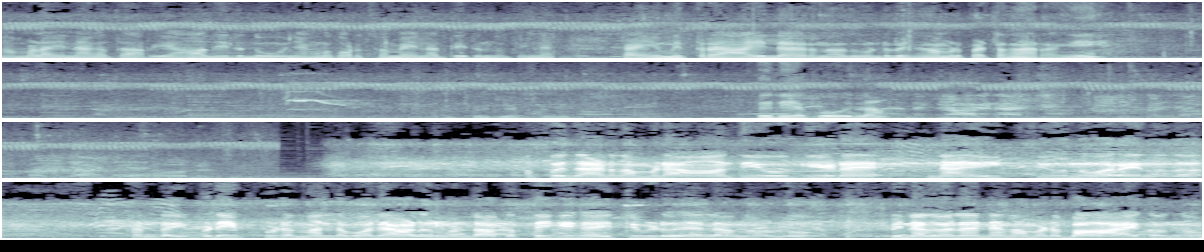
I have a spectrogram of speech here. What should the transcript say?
നമ്മൾ അതിനകത്ത് അറിയാതിരുന്നു പോകും ഞങ്ങൾ കുറച്ച് സമയം അതിനകത്ത് ഇരുന്നു. പിന്നെ ടൈം ഇത്ര ആയില്ലായിരുന്നു. അതുകൊണ്ട് പിന്നെ നമ്മൾ പെട്ടെന്ന് ഇറങ്ങി. പെരിയ കോവില? അപ്പോൾ ഇതാണ് നമ്മുടെ ആദിയോഗിയുടെ നൈറ്റ് വ്യൂ എന്ന് പറയുന്നത്. കണ്ടോ ഇവിടെ ഇപ്പോഴും നല്ലപോലെ ആളുകളുണ്ട് അകത്തേക്ക് കയറ്റി വിടുകയല്ല എന്നുള്ളൂ. പിന്നെ അതുപോലെ തന്നെ നമ്മുടെ ബാഗൊന്നും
